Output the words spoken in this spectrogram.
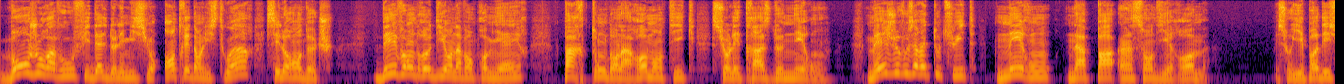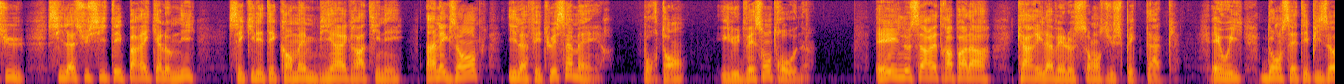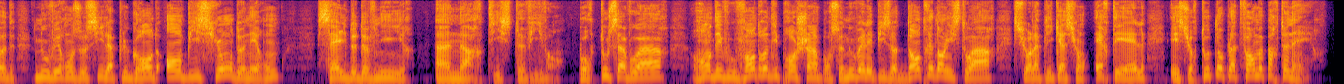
Bonjour à vous, fidèles de l'émission Entrée dans l'Histoire, c'est Laurent Deutsch. Dès vendredi en avant-première, partons dans la Rome antique sur les traces de Néron. Mais je vous arrête tout de suite, Néron n'a pas incendié Rome. Mais soyez pas déçus, s'il a suscité pareille calomnie, c'est qu'il était quand même bien agratiné. Un exemple, il a fait tuer sa mère. Pourtant, il lui devait son trône. Et il ne s'arrêtera pas là, car il avait le sens du spectacle. Et oui, dans cet épisode, nous verrons aussi la plus grande ambition de Néron, celle de devenir un artiste vivant. Pour tout savoir, rendez-vous vendredi prochain pour ce nouvel épisode d'entrée dans l'histoire sur l'application RTL et sur toutes nos plateformes partenaires.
